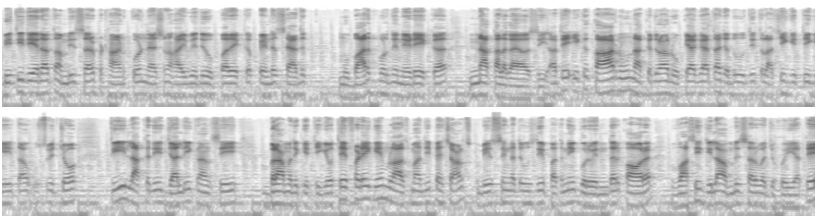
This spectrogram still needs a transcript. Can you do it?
ਬੀਤੀ ਦੇਰ ਰਾਤ ਅੰਮ੍ਰਿਤਸਰ, ਪਠਾਨਕੋਟ ਨੈਸ਼ਨਲ ਹਾਈਵੇ ਦੇ ਉੱਪਰ ਇੱਕ ਪਿੰਡ ਸੈਦ ਮੁਬਾਰਕਪੁਰ ਦੇ ਨੇੜੇ ਇੱਕ ਨਾਕਾ ਲਗਾਇਆ ਹੋਇਆ ਸੀ ਅਤੇ ਇੱਕ ਕਾਰ ਨੂੰ ਨਾਕੇ ਦੌਰਾਨ ਰੋਕਿਆ ਗਿਆ ਤਾਂ ਜਦੋਂ ਉਸ ਦੀ ਤਲਾਸ਼ੀ ਕੀਤੀ ਗਈ ਤਾਂ ਉਸ ਵਿੱਚੋਂ 30 ਲੱਖ ਦੀ ਜਾਲੀ ਕਰੰਸੀ ਬਰਾਮਦ ਕੀਤੀ ਗਈ। ਉੱਥੇ ਫੜੇ ਗਏ ਮੁਲਾਜ਼ਮਾਂ ਦੀ ਪਹਿਚਾਣ ਸੁਖਬੀਰ ਸਿੰਘ ਅਤੇ ਉਸ ਦੀ ਪਤਨੀ ਗੁਰਵਿੰਦਰ ਕੌਰ ਵਾਸੀ ਜ਼ਿਲ੍ਹਾ ਅੰਮ੍ਰਿਤਸਰ ਵਜੋਂ ਹੋਈ ਅਤੇ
